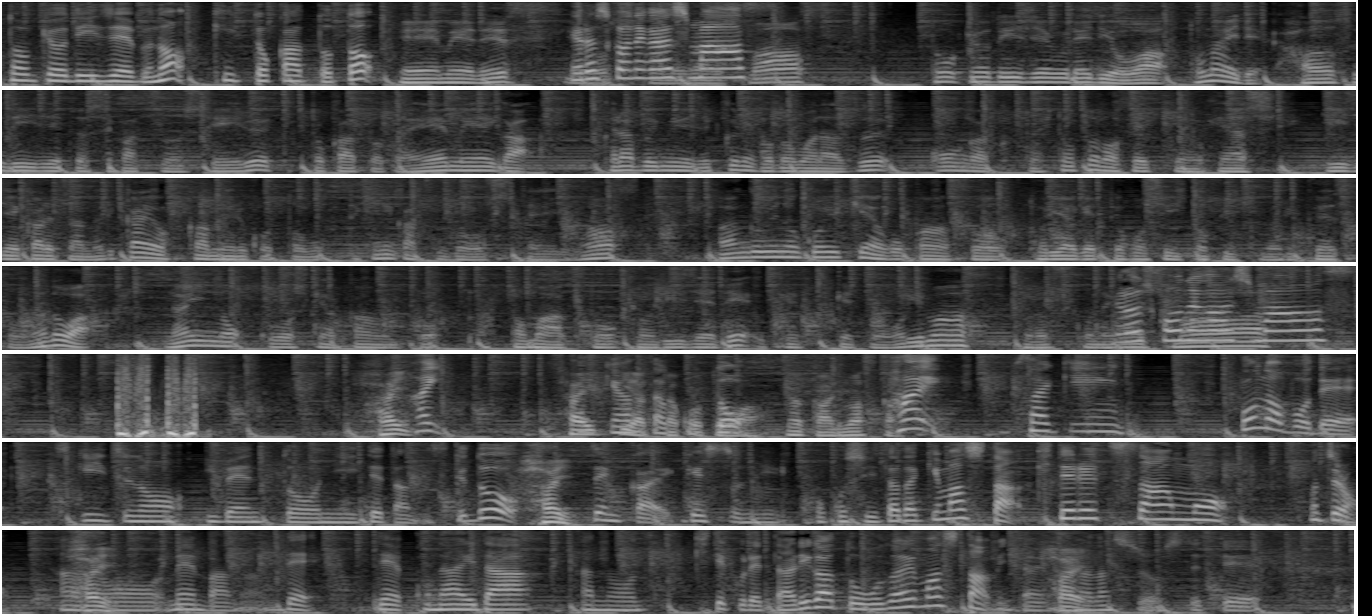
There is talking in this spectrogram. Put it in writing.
東京 DJ 部のキットカットと A.M.A でよろしくお願い,します。東京 DJ レディオは都内でハウス DJ として活動しているキットカットと AMA がクラブミュージックにとどまらず音楽と人との接点を増やし DJ カルチャーの理解を深めることを目的に活動しています番組のご意見やご感想取り上げてほしいトピックのリクエストなどは LINE の公式アカウント「アットマーク東京 DJ」で受け付けております。よろしくお願いします。よろしくお願いしますはい、はい最近やったことは何かありますか？はい。最近ボノボで月一のイベントに出たんですけど、はい。前回ゲストにお越しいただきました。キテレツさんももちろんあの、メンバーなんででこの間あの来てくれてありがとうございましたみたいなはい。話をしてて、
